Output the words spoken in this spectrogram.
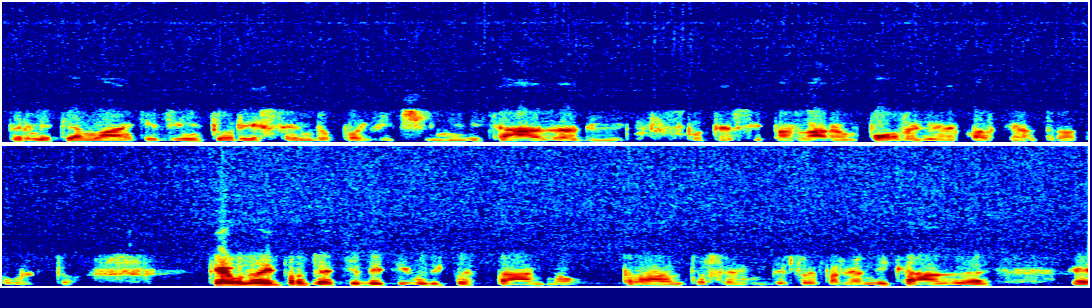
permettiamo anche ai genitori, essendo poi vicini di casa, di potersi parlare un po', vedere qualche altro adulto, che è uno dei progetti obiettivi di quest'anno. Tra l'altro, se invece parliamo di case, è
